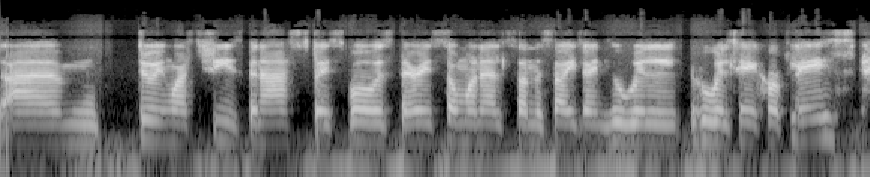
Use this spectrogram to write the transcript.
um, doing what she's been asked, I suppose there is someone else on the sideline who will who will take her place.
